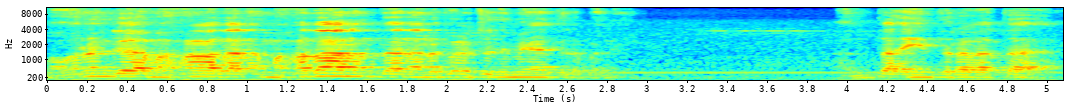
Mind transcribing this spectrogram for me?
మౌనంగా మహాదాన మహదానందాన్ని అనుభవించడమే అతని పని. అంతా అయిన తర్వాత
